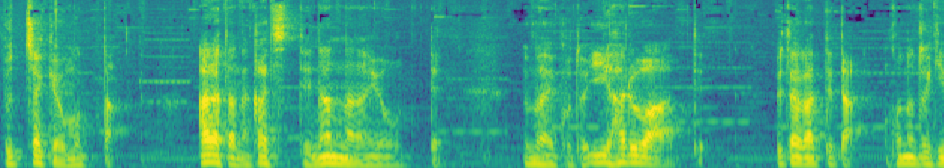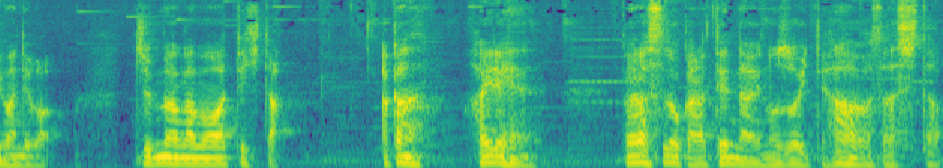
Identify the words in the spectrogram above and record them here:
ぶっちゃけ思った。新たな価値って何なのよってうまいこと言い張るわって疑ってた。この時までは。順番が回ってきた。あかん。入れへん。ガラス戸から店内を覗いて母が察した。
